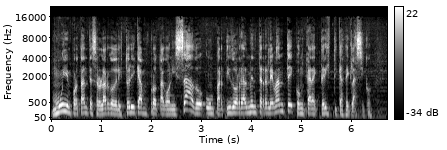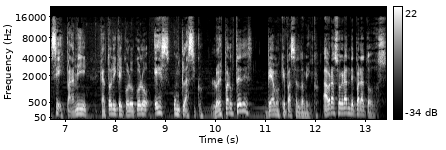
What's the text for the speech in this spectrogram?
muy importantes a lo largo de la historia y que han protagonizado un partido realmente relevante con características de clásico. Sí, para mí, Católica y Colo Colo es un clásico. ¿Lo es para ustedes? Veamos qué pasa el domingo. Abrazo grande para todos.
